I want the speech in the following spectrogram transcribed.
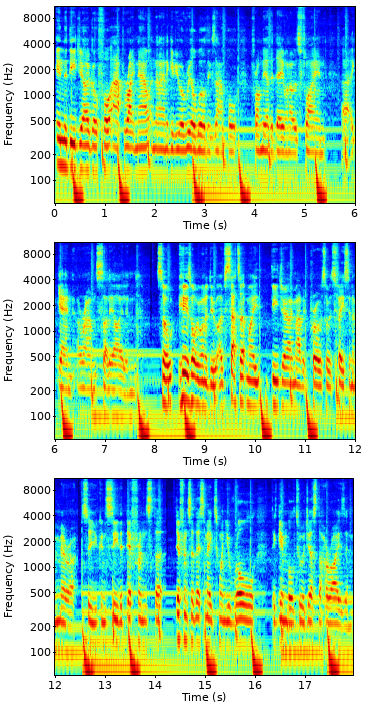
in the DJI Go 4 app right now and then I'm going to give you a real world example from the other day when I was flying uh, again around Sully Island. So here's what we want to do. I've set up my DJI Mavic Pro so it's facing a mirror so you can see the difference that difference that this makes when you roll the gimbal to adjust the horizon.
